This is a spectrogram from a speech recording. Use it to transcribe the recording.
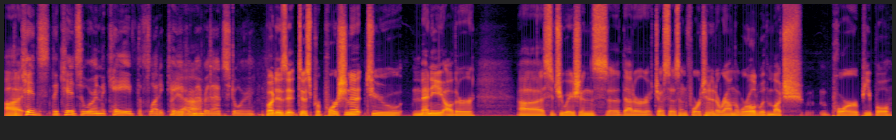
Uh, The kids, the kids who were in the cave, the flooded cave. Yeah. Remember that story? but is it disproportionate to many other uh, situations uh, that are just as unfortunate around the world with much poorer people?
